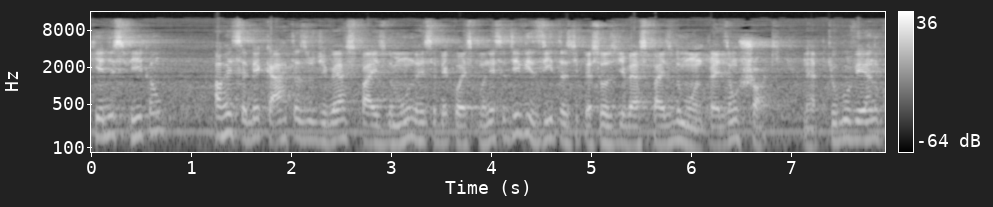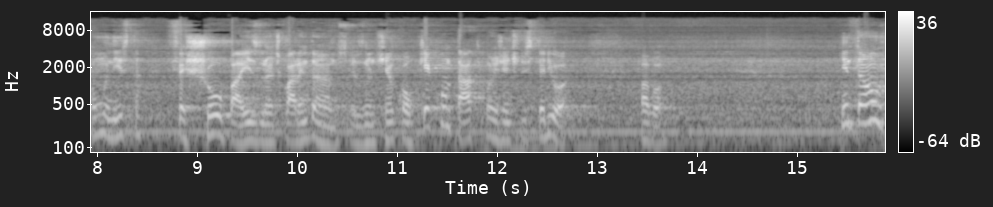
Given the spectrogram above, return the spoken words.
que eles ficam ao receber cartas de diversos países do mundo, receber correspondências e visitas de pessoas de diversos países do mundo. Para eles é um choque, né? porque o governo comunista fechou o país durante 40 anos. Eles não tinham qualquer contato com gente do exterior. Por favor. Então,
